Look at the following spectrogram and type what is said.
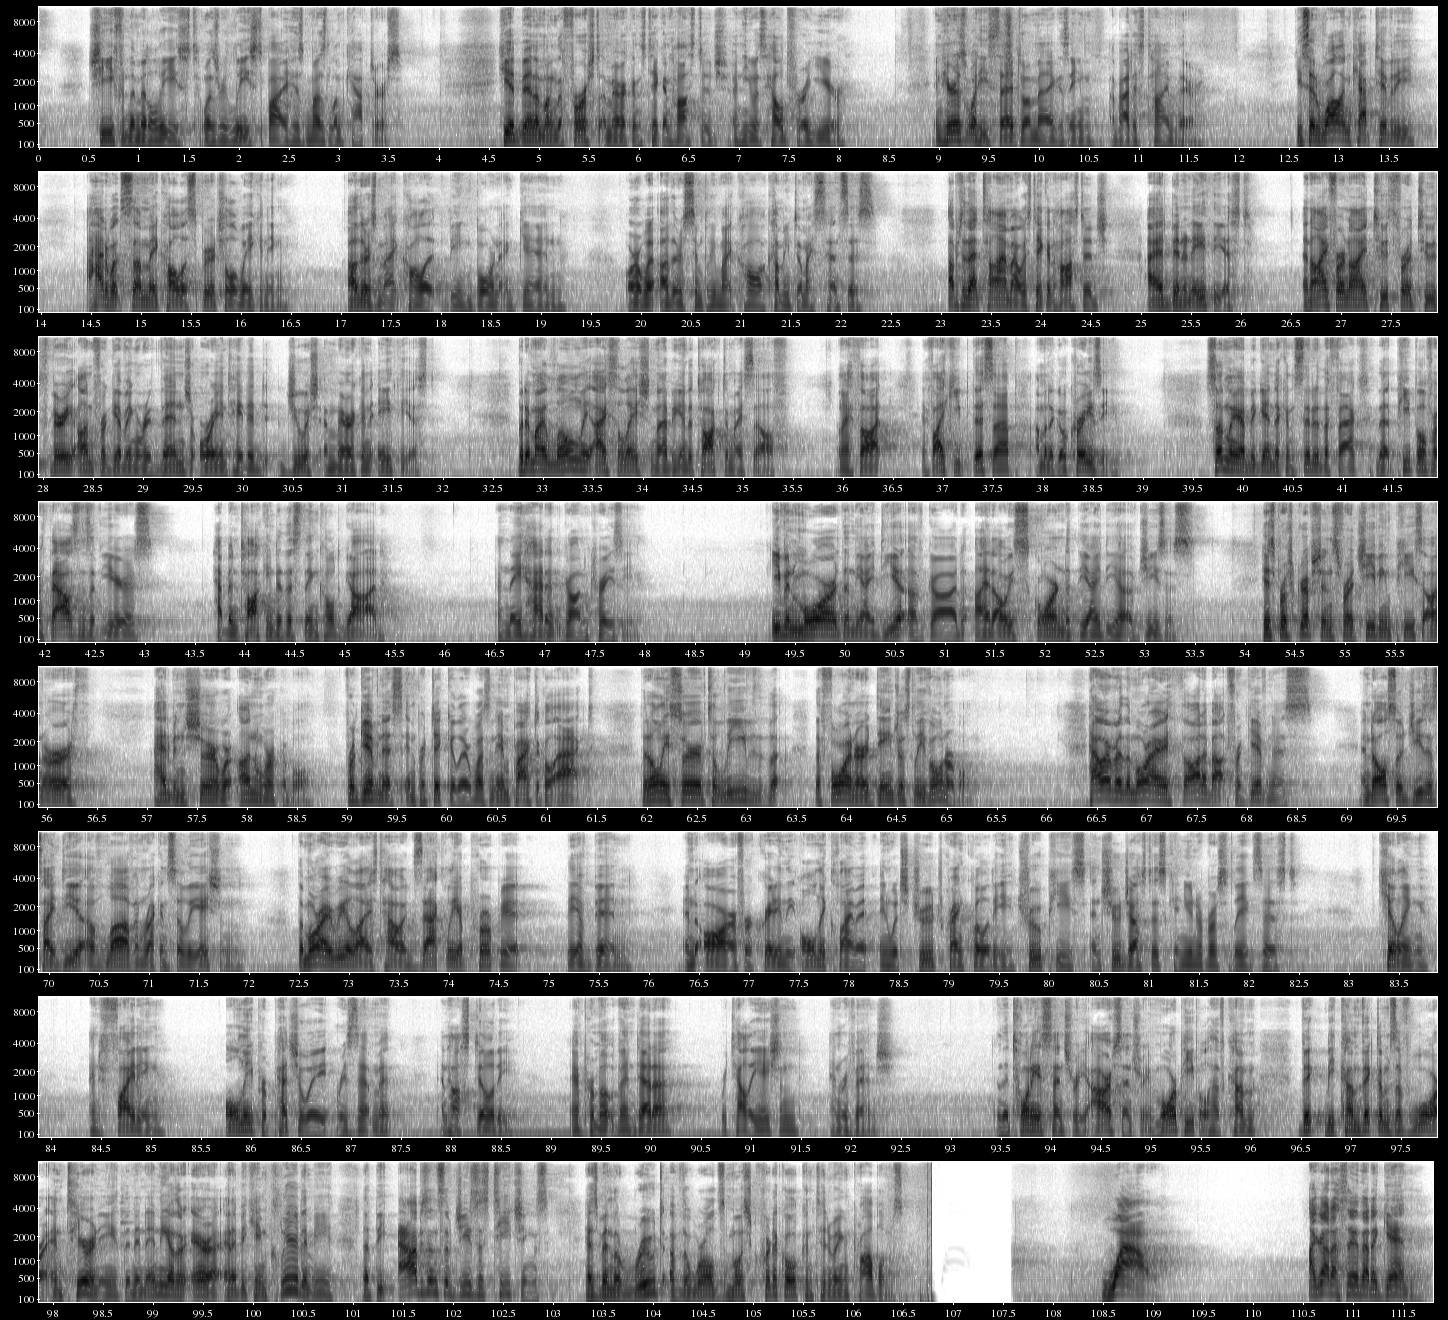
chief in the Middle East, was released by his Muslim captors. He had been among the first Americans taken hostage, and he was held for a year. And here's what he said to a magazine about his time there. He said, While in captivity, I had what some may call a spiritual awakening. Others might call it being born again, or what others simply might call coming to my senses. Up to that time, I was taken hostage. I had been an atheist, an eye for an eye, tooth for a tooth, very unforgiving, revenge orientated Jewish American atheist. But in my lonely isolation, I began to talk to myself, and I thought, if I keep this up, I'm going to go crazy. Suddenly, I began to consider the fact that people for thousands of years have been talking to this thing called God, and they hadn't gone crazy. Even more than the idea of God, I had always scorned the idea of Jesus. His prescriptions for achieving peace on earth, I had been sure, were unworkable. Forgiveness, in particular, was an impractical act that only served to leave the, the foreigner dangerously vulnerable. However, the more I thought about forgiveness and also Jesus' idea of love and reconciliation, the more I realized how exactly appropriate they have been and are for creating the only climate in which true tranquility, true peace, and true justice can universally exist. Killing and fighting only perpetuate resentment and hostility and promote vendetta, retaliation, and revenge. In the 20th century, our century, more people have come vic- become victims of war and tyranny than in any other era, and it became clear to me that the absence of Jesus' teachings has been the root of the world's most critical continuing problems. Wow. I gotta say that again,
